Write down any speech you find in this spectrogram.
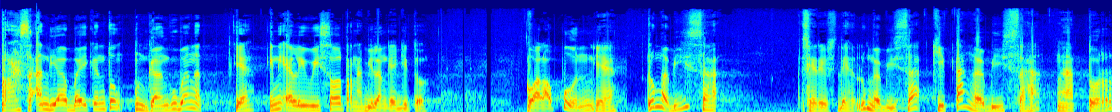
Perasaan diabaikan tuh mengganggu banget ya. Ini Ellie Wiesel pernah bilang kayak gitu. Walaupun ya, lu nggak bisa serius deh, lu nggak bisa, kita nggak bisa ngatur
